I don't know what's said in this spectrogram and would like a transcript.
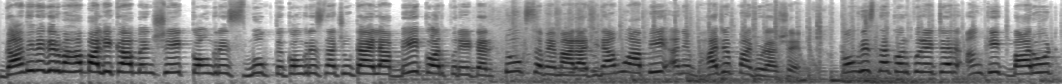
ગાંધીનગર મહાપાલિકા બનશે કોંગ્રેસ મુક્ત. કોંગ્રેસના ચૂંટાયેલા બે કોર્પોરેટર ટૂંક સમયમાં રાજીનામું આપી અને ભાજપમાં જોડાશે. કોંગ્રેસના કોર્પોરેટર અંકિત બારોટ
